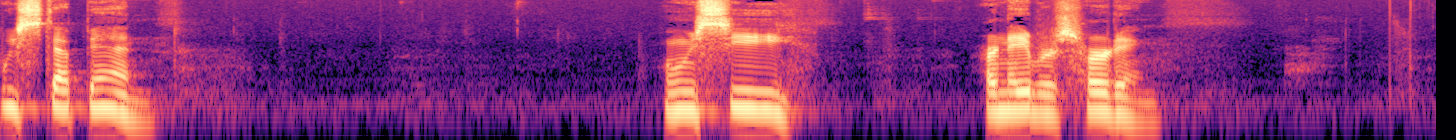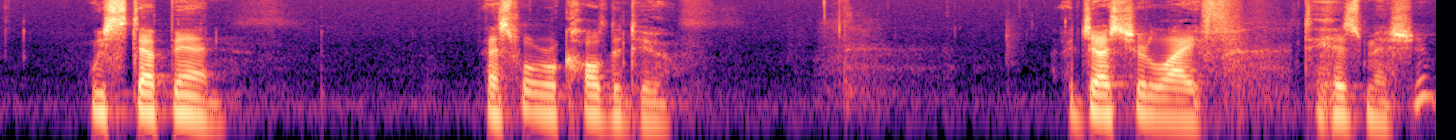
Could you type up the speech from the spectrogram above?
we step in. When we see our neighbor's hurting, we step in. That's what we're called to do. Adjust your life to His mission.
